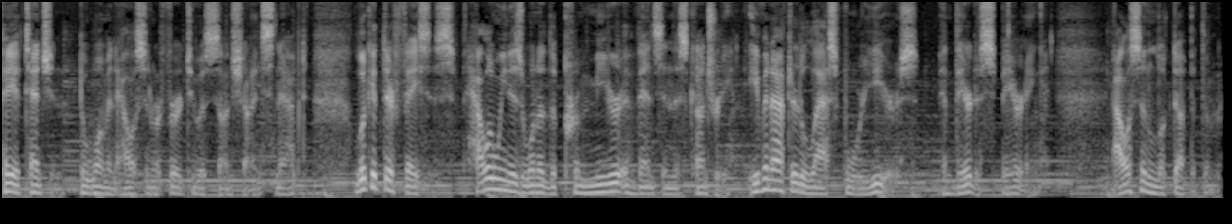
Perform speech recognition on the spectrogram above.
Pay attention, the woman Allison referred to as Sunshine snapped. Look at their faces. Halloween is one of the premier events in this country, even after the last four years, and they're despairing. Allison looked up at them.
